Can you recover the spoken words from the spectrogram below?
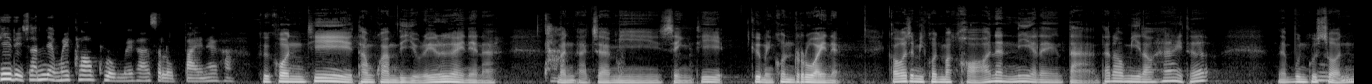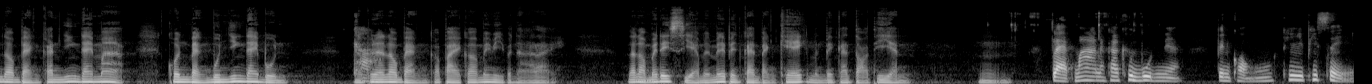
ที่ดิฉันยังไม่ครอบคลุมไหมคะ สรุปไปเนี่ยค่ะ คือคนที่ทำความดีอยู่เรื่อยๆ เนี่ยนะค่ะมันอาจจะมีสิ่งที่คือเหมือนคนรวยเนี่ยเขาก็จะมีคนมาขอนั่นนี่อะไรต่างๆ ถ้าเรามีเราให้เถอะนะบุญกุศลเราแบ่งกันยิ่งได้มาก คนแบ่งบุญยิ่งได้บุญนะค่ะเพราะฉะนั้นเราแบ่งเข้าไปก็ไม่มีปัญหาอะไร แล้วเราไม่ได้เสียมันไม่ได้เป็นการแบ่งเค้กมันเป็นการต่อเทียนอืมแปลกมากนะคะ คือบุญเนี่ยเป็นของที่พิเศษ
